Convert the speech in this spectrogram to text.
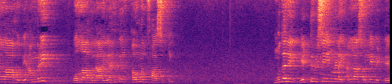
அல்லாஹு பி அம்ரி வல்லாஹு யஹ்தில் கௌமல் முதலில் எட்டு விஷயங்களை அல்லாஹ் சொல்லிவிட்டு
